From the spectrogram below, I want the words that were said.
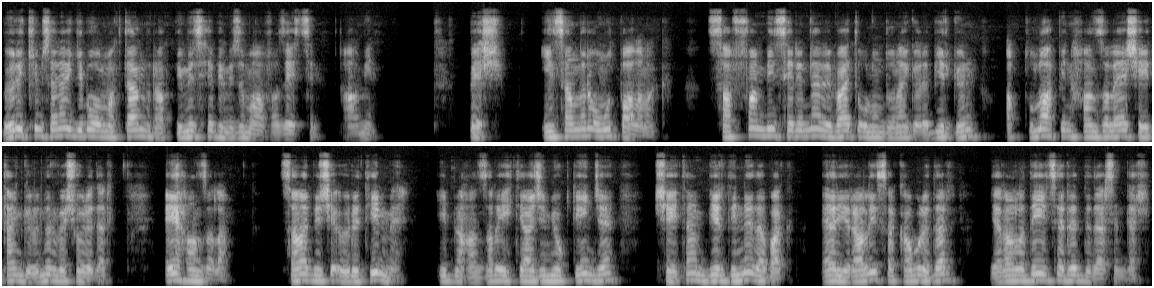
Böyle kimseler gibi olmaktan Rabbimiz hepimizi muhafaza etsin. Amin. 5. İnsanlara umut bağlamak. Safvan bin Selim'den rivayet olunduğuna göre bir gün Abdullah bin Hanzala'ya şeytan görünür ve şöyle der. Ey Hanzala, sana bir şey öğreteyim mi? İbni Hanzala ihtiyacım yok deyince şeytan bir dinle de bak. Eğer yararlıysa kabul eder, yararlı değilse reddedersin der.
